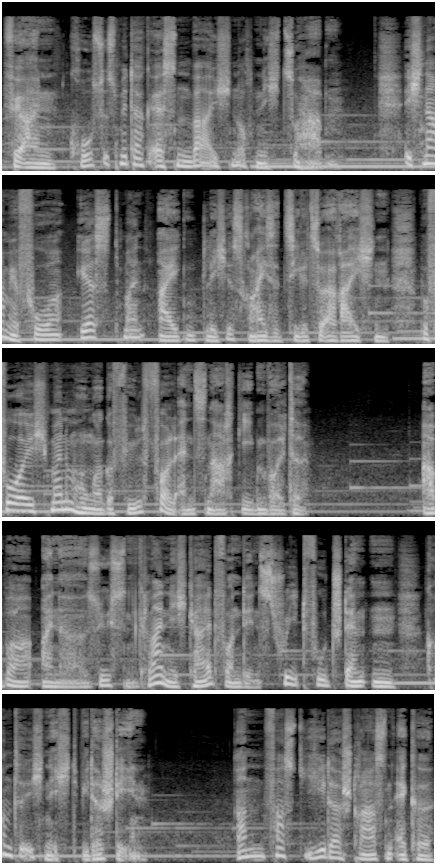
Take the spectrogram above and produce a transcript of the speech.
Für ein großes Mittagessen war ich noch nicht zu haben. Ich nahm mir vor, erst mein eigentliches Reiseziel zu erreichen, bevor ich meinem Hungergefühl vollends nachgeben wollte. Aber einer süßen Kleinigkeit von den Streetfood-Ständen konnte ich nicht widerstehen. An fast jeder Straßenecke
